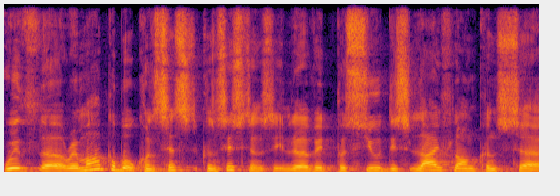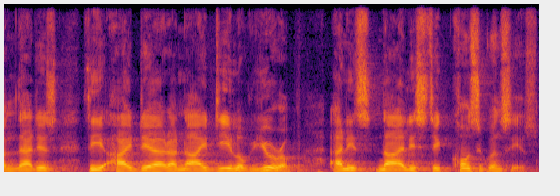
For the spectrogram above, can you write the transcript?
With uh, remarkable consist- consistency, Löwith pursued this lifelong concern that is, the idea and ideal of Europe and its nihilistic consequences.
